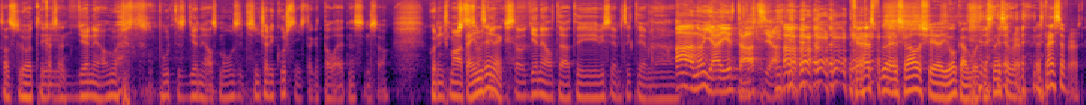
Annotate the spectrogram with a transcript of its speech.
tas ļoti ģeniāls, burtiski ģeniāls mūziķis. Viņš arī kursiņus tagad palaid nesen savu, kur viņš mācīja Steinzinieks? savu ģenialitāti visiem citiem. Ah, nu jā, ir tāds, jā. Kas ko es vēl šajā jokā būtu? Es nesaprotu. Es nesaprotu.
